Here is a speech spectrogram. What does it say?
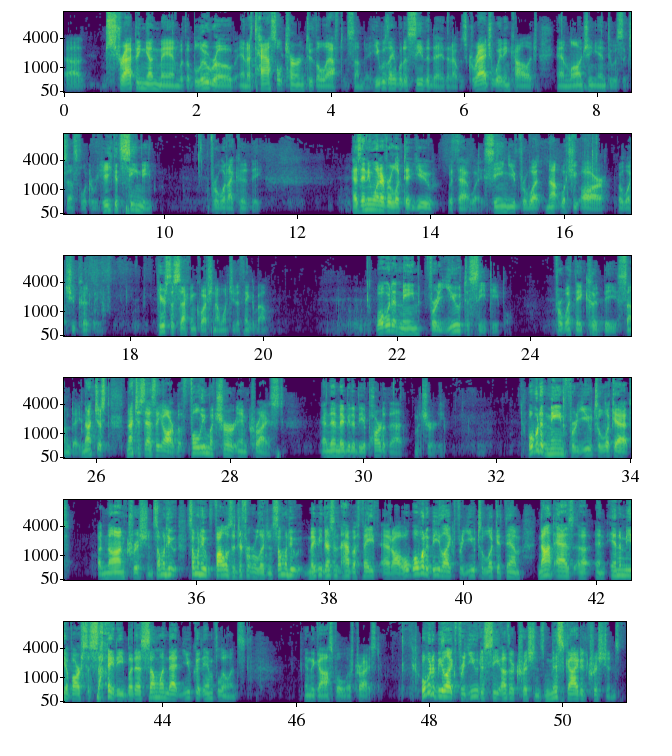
uh, strapping young man with a blue robe and a tassel turned to the left someday. He was able to see the day that I was graduating college and launching into a successful career. He could see me for what I could be. Has anyone ever looked at you with that way, seeing you for what not what you are, but what you could be? Here's the second question I want you to think about. What would it mean for you to see people for what they could be someday? Not just not just as they are, but fully mature in Christ and then maybe to be a part of that maturity. What would it mean for you to look at a non-Christian, someone who someone who follows a different religion, someone who maybe doesn't have a faith at all? What, what would it be like for you to look at them not as a, an enemy of our society, but as someone that you could influence in the gospel of Christ? What would it be like for you to see other Christians, misguided Christians,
